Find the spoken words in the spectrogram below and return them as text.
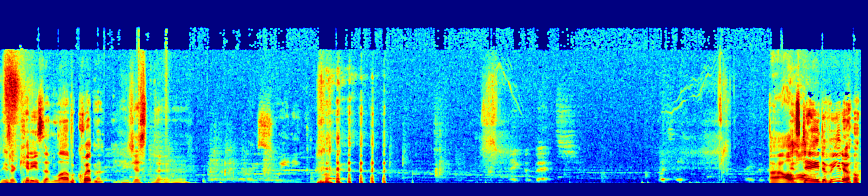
these are kitties that love equipment. He's just. Uh, Uh, I'll, it's I'll- Danny DeVito.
